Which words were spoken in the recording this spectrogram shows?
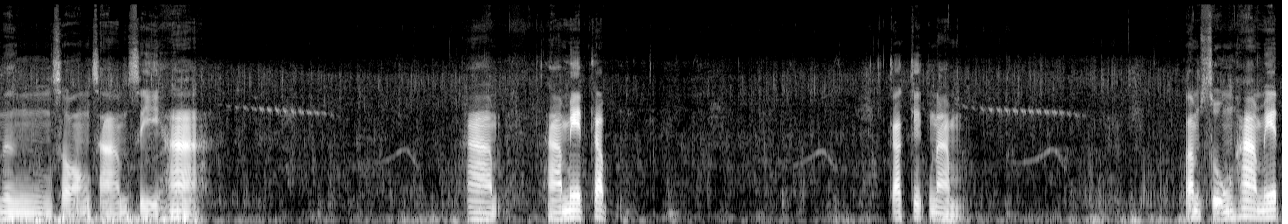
หนึ่งสองสามสี่ห้าหาหาเมตรครับ กักเก็กน้ำความสูงห้าเมตร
